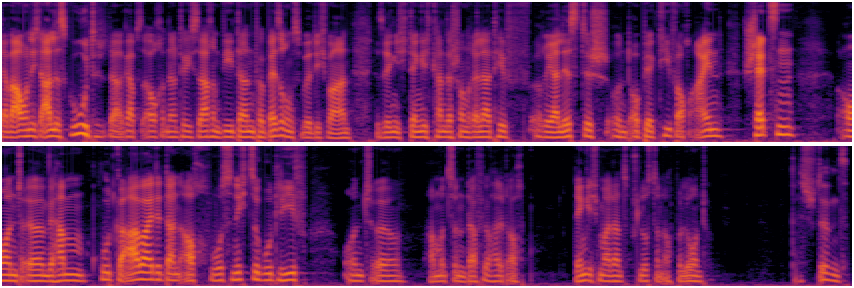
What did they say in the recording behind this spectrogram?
da war auch nicht alles gut. Da gab es auch natürlich Sachen, die dann verbesserungswürdig waren. Deswegen, ich denke, ich kann das schon relativ realistisch und objektiv auch einschätzen. Und äh, wir haben gut gearbeitet, dann auch, wo es nicht so gut lief. Und äh, haben uns dann dafür halt auch, denke ich mal, dann zum Schluss dann auch belohnt. Das stimmt.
